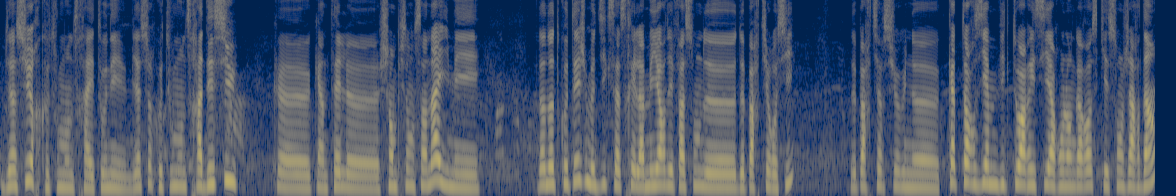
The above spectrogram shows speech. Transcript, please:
Bien sûr que tout le monde sera étonné, bien sûr que tout le monde sera déçu qu'un tel euh, champion s'en aille, mais d'un autre côté, je me dis que ça serait la meilleure des façons de, de partir aussi, de partir sur une 14e victoire ici à Roland Garros qui est son jardin.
